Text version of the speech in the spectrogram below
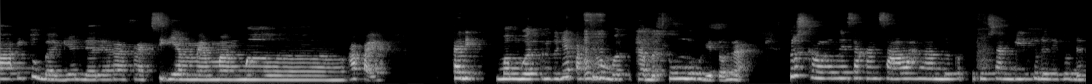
uh, itu bagian dari refleksi yang memang meng, apa ya tadi membuat tentunya pasti mm-hmm. membuat kita bertumbuh gitu. Nah terus kalau misalkan salah ngambil keputusan gitu dan itu udah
